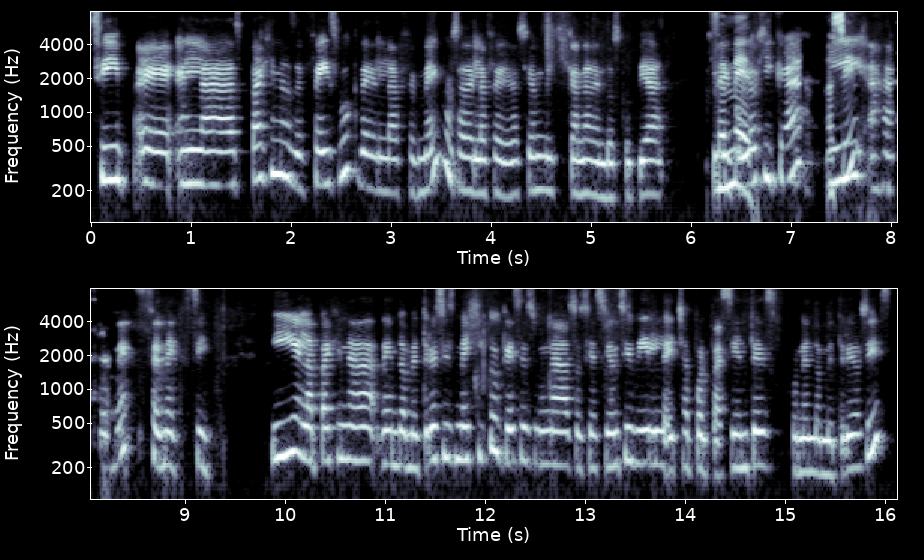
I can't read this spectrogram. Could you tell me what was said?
Sí, eh, en las páginas de Facebook de la FEMEC, o sea, de la Federación Mexicana de Endoscopía Ginecológica. ¿Así? ¿Ah, ajá, FEMEC, sí y en la página de Endometriosis México, que esa es una asociación civil hecha por pacientes con endometriosis.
